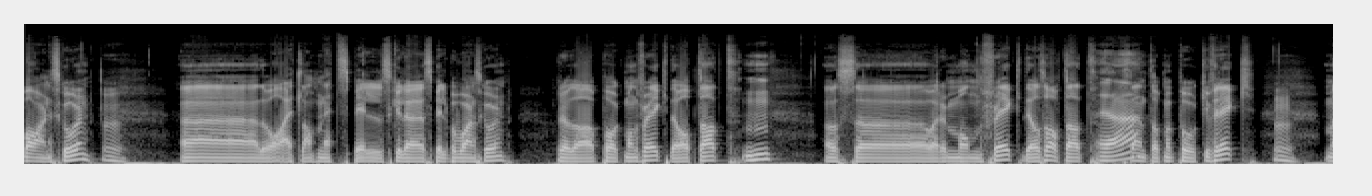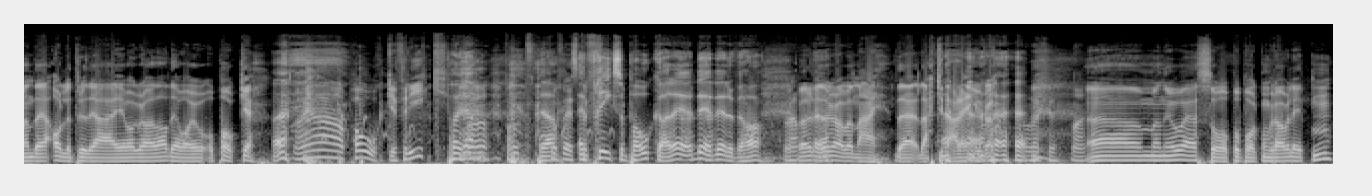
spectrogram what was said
barneskolen. Mm. Eh, det var et eller annet nettspill skulle spille på barneskolen. Prøvde å ha Pokémon Freak, det var opptatt. Mhm. Og så var det Monfreak, det også opptatt. Ja. Så endte opp med Pokerfreak. Mm. Men det alle trodde jeg var glad i da, det var jo å poke. Å ja, pokefrik På- ja. Ja, en frik som poker, det er det, er det du vil ha. Ja. Var det det du glad i? Nei, det, det er ikke der det henger fra. Det er. Eh, men jo, jeg så på Pokémon fra jeg var liten.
